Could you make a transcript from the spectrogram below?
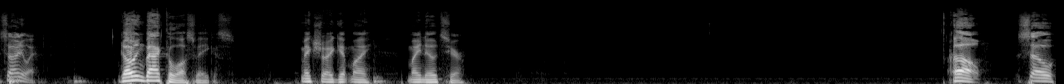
So anyway, going back to Las Vegas. Make sure I get my my notes here. Oh, so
